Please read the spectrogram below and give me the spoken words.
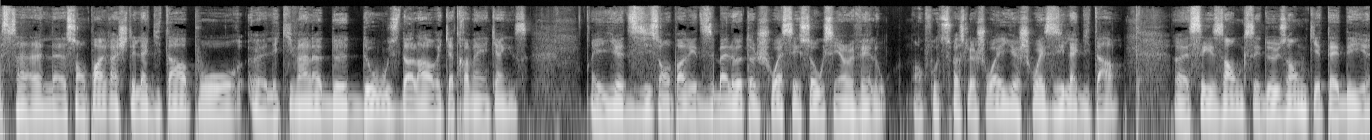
son père a acheté la guitare pour euh, l'équivalent de 12 dollars et 95. Et il a dit, son père, il dit, ben là, t'as le choix, c'est ça ou c'est un vélo. Donc, faut que tu fasses le choix. Il a choisi la guitare. ses oncles, ses deux oncles qui étaient des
